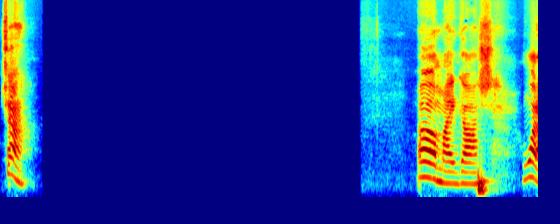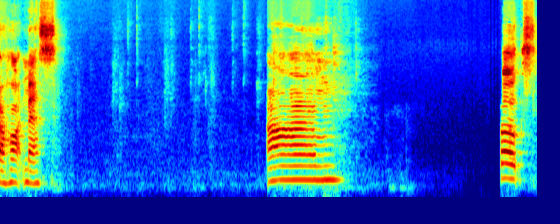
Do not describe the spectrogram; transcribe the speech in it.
Sure. Oh my gosh. What a hot mess. Um folks,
